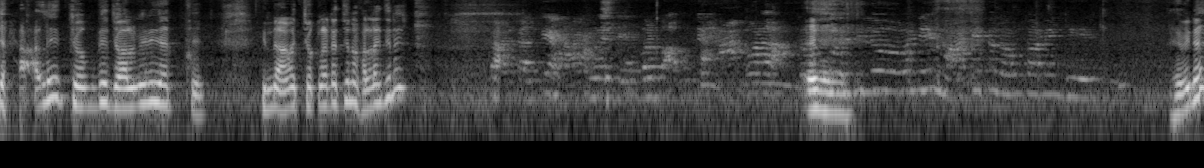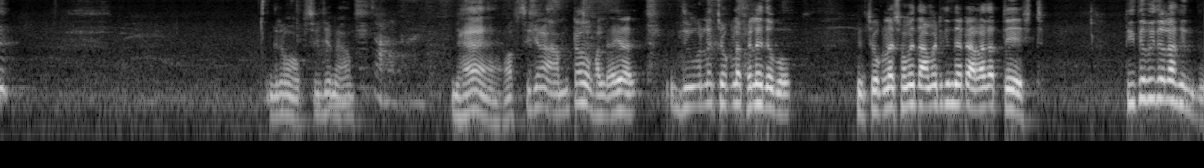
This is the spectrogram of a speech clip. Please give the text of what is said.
জালে চোখ দিয়ে জল বেরিয়ে যাচ্ছে। কিন্তু আমার চোখলাটার জন্য ভালো লাগছে না? হেবি না? এরকম অক্সিজেন আম হ্যাঁ অক্সিজেন আমটাও ভালো। তুমি বললে চোখলা ফেলে দেবো। চোখলা সমেত আমের কিন্তু একটা আলাদা টেস্ট তিতো বিতো না কিন্তু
